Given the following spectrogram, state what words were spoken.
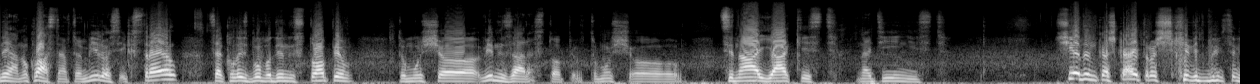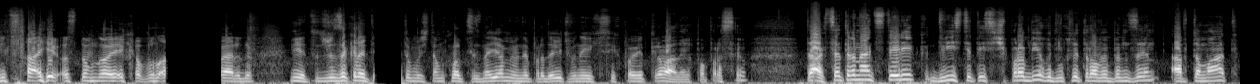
Не, ну класний автомобіль, ось X-Trail. Це колись був один із топів, тому що він і зараз топів, тому що ціна, якість, надійність. Ще один кашкай трошечки відбився від стаї основної, яка була попереду. Ні, тут вже закриті, тому що там хлопці знайомі, вони продають, вони їх всіх повідкривали, їх попросив. Так, це 13 рік, 200 тисяч пробігу, двохлітровий бензин, автомат.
